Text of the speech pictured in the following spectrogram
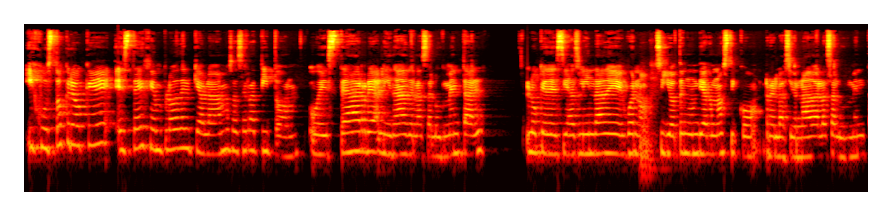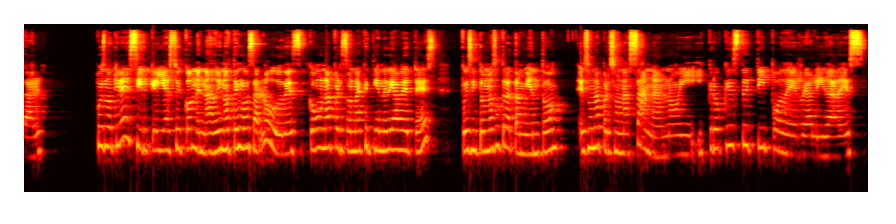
Y justo creo que este ejemplo del que hablábamos hace ratito, o esta realidad de la salud mental, lo que decías, Linda, de, bueno, si yo tengo un diagnóstico relacionado a la salud mental, pues no quiere decir que ya estoy condenado y no tengo salud. Es como una persona que tiene diabetes, pues si toma su tratamiento, es una persona sana, ¿no? Y, y creo que este tipo de realidades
